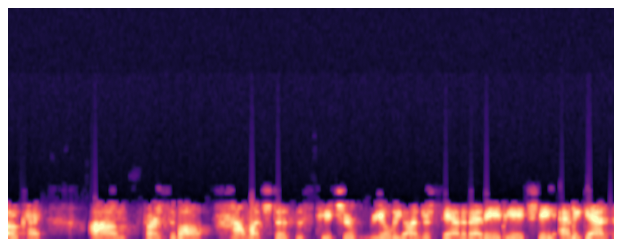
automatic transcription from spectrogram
okay. Um, first of all, how much does this teacher really understand about ADHD? And again,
